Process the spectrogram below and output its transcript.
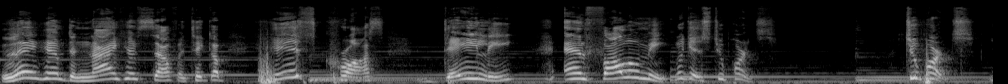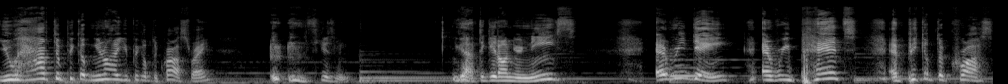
let him deny himself and take up his cross daily and follow me. Look at it's two parts. Two parts. You have to pick up, you know how you pick up the cross, right? Excuse me. You have to get on your knees every day and repent and pick up the cross.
